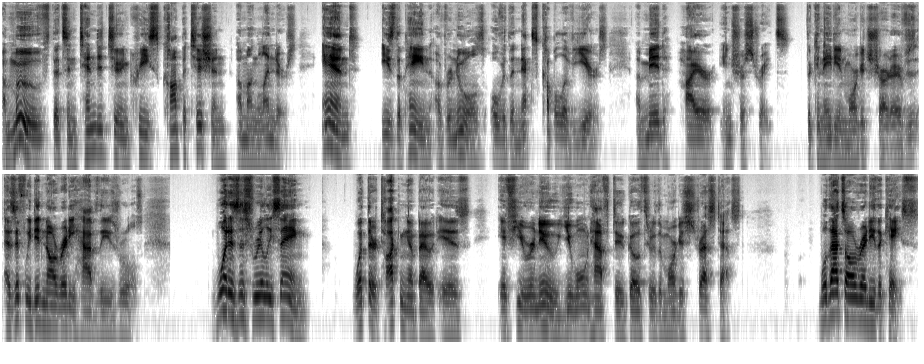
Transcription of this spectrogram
a move that's intended to increase competition among lenders and ease the pain of renewals over the next couple of years amid higher interest rates. The Canadian Mortgage Charter, as if we didn't already have these rules. What is this really saying? What they're talking about is if you renew, you won't have to go through the mortgage stress test. Well, that's already the case.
